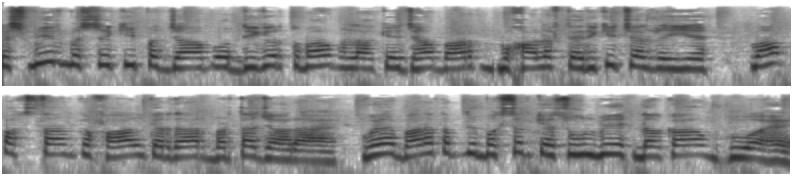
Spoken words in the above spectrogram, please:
کشمیر مشرقی پنجاب اور دیگر تمام علاقے جہاں بھارت مخالف تحریکی چل رہی ہے، وہاں پاکستان کا فعال کردار بڑھتا جا رہا ہے۔ وہ بھارت اپنے مقصد کے اصول میں ناکام ہوا ہے۔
